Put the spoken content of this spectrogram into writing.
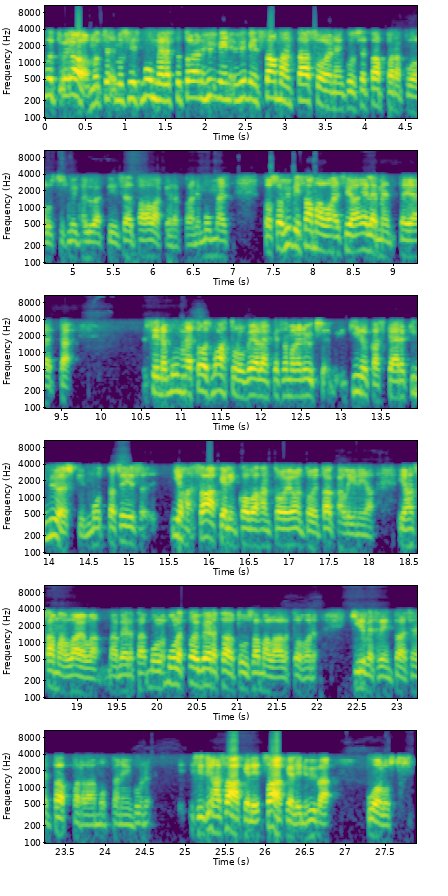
Mutta joo, mutta mut siis mun mielestä toi on hyvin, hyvin samantasoinen kuin se tapparapuolustus, mikä lyötiin sieltä alakertaan. Niin mun mielestä tuossa on hyvin samanlaisia elementtejä, että sinne mun mielestä olisi mahtunut vielä ehkä semmoinen yksi kirkas kärki myöskin, mutta siis ihan saakelin kovahan toi on toi takalinja ihan samalla lailla. Mä verta, mulle, mulle toi vertautuu samalla lailla tuohon kirvesrintaiseen tapparaan, mutta niin kuin, siis ihan saakelin, saakelin hyvä puolustus.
